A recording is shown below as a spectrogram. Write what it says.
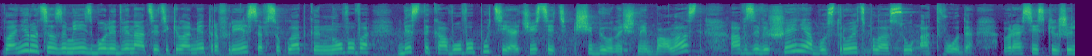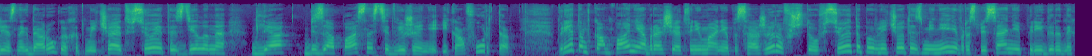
Планируется заменить более 12 километров рельсов с укладкой нового бестыкового пути, очистить щебеночный балласт, а в завершении обустроить полосу отвода. В российских железных дорогах отмечают, все это сделано для безопасности движения и комфорта. При этом в компании обращают внимание пассажиров, что все это повлечет изменения в расписании пригородных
